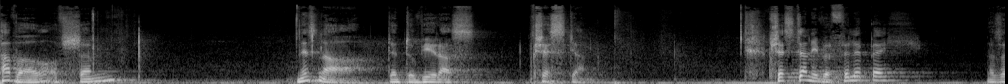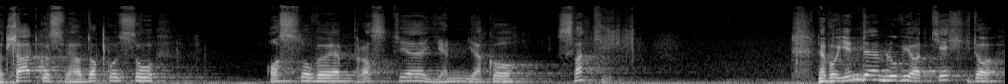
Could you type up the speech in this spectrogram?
Pavel ovšem nezná tento výraz křesťan. Křesťany ve Filipech na začátku svého dopisu oslovuje prostě jen jako svatí. Nebo jinde mluví o těch, kdo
